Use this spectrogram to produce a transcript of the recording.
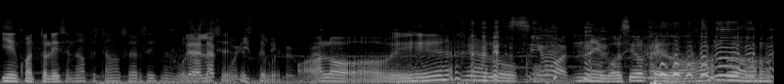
Y en cuanto le dicen, no, pues te vamos a dar 6000 bolas. da la dice este güey, hijo de a la verga, loco. Negocio redondo.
